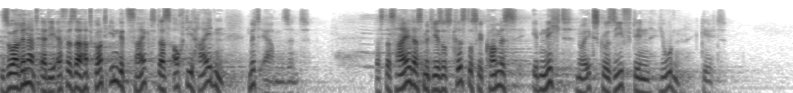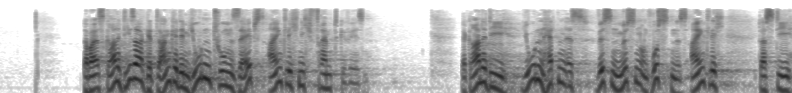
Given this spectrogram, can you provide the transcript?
so erinnert er die Epheser, hat Gott ihm gezeigt, dass auch die Heiden Miterben sind dass das Heil, das mit Jesus Christus gekommen ist, eben nicht nur exklusiv den Juden gilt. Dabei ist gerade dieser Gedanke dem Judentum selbst eigentlich nicht fremd gewesen. Ja, gerade die Juden hätten es wissen müssen und wussten es eigentlich, dass die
